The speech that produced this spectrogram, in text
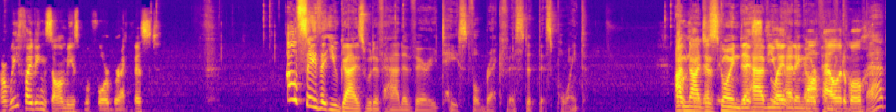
Are we fighting zombies before breakfast? I'll say that you guys would have had a very tasteful breakfast at this point. I'm not just going to have you heading more off palatable. into combat.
